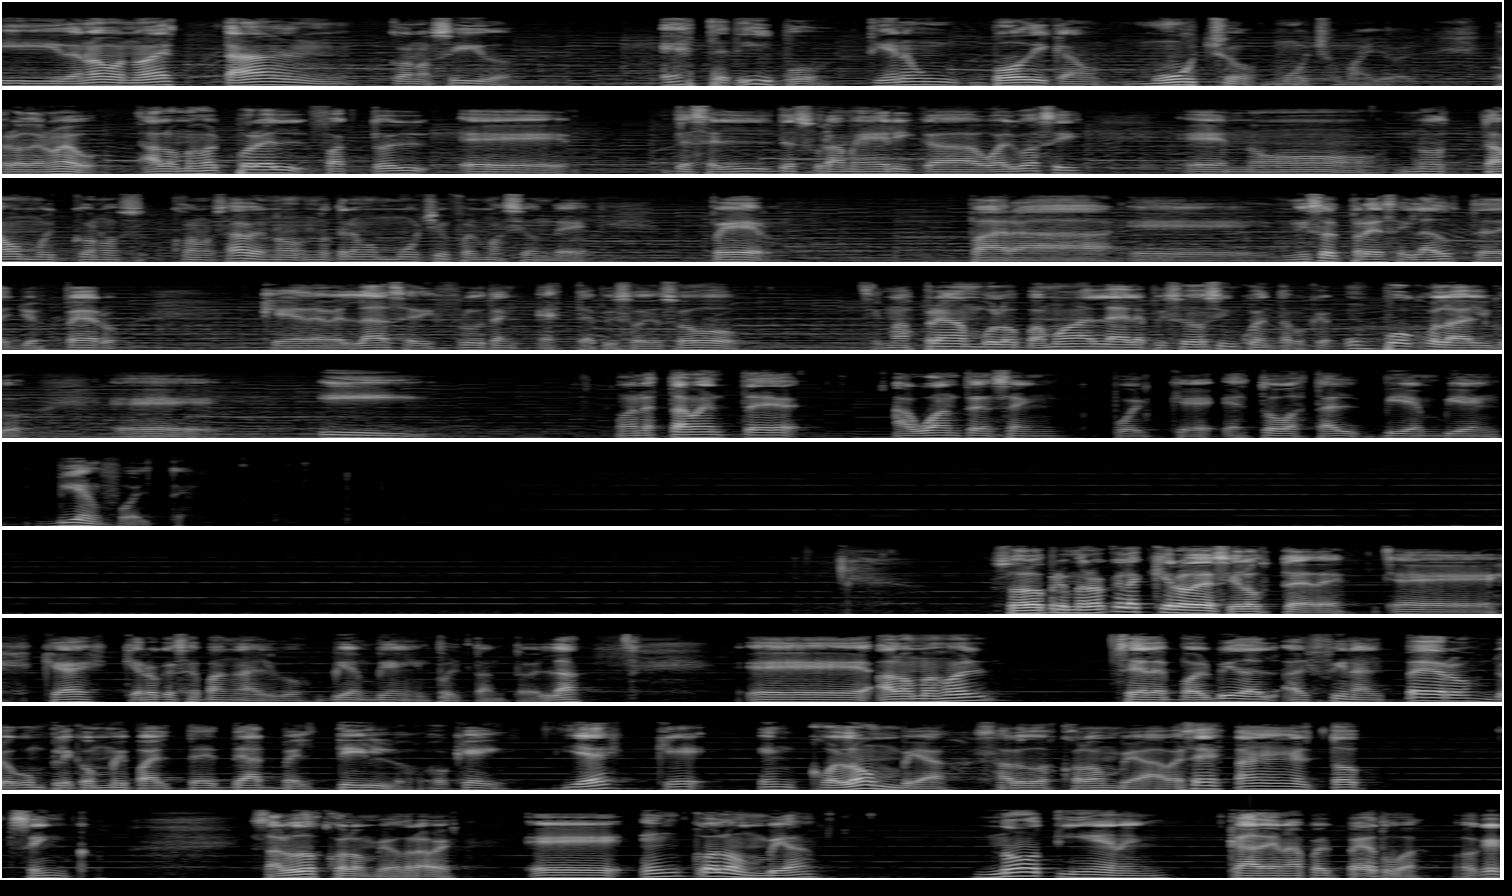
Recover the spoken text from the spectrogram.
y de nuevo no es tan conocido. Este tipo tiene un body count mucho, mucho mayor. Pero de nuevo, a lo mejor por el factor eh, de ser de Sudamérica o algo así, eh, no, no estamos muy conocidos, no, no tenemos mucha información de él. Pero para eh, mi sorpresa y la de ustedes, yo espero que de verdad se disfruten este episodio. So, sin más preámbulos, vamos a darle al episodio 50 porque es un poco largo. eh, y honestamente, aguántense porque esto va a estar bien, bien, bien fuerte. So, lo primero que les quiero decir a ustedes, que quiero que sepan algo bien, bien importante, ¿verdad? Eh, a lo mejor se les va a olvidar al final, pero yo cumplí con mi parte de advertirlo, ¿ok? Y es que en Colombia, saludos Colombia, a veces están en el top 5. Saludos Colombia otra vez. Eh, en Colombia no tienen cadena perpetua, ¿ok?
